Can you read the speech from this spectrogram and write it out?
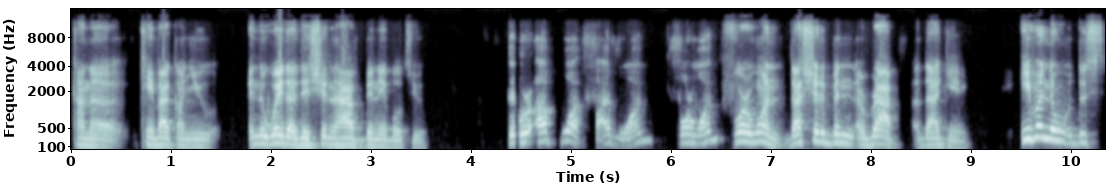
kind of came back on you in the way that they shouldn't have been able to. They were up what 5-1, 4-1? 4-1. That should have been a wrap at that game. Even the this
